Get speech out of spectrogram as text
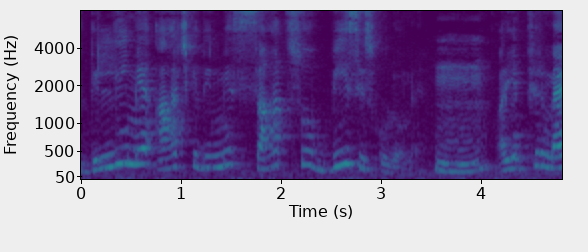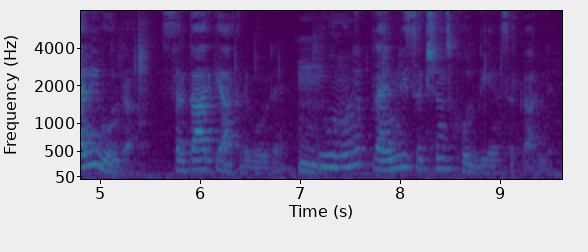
दिल्ली में आज के दिन में 720 स्कूलों में हम्म, और ये फिर मैं नहीं बोल रहा सरकार के आंकड़े बोल रहे हैं हम्म। कि उन्होंने प्राइमरी सेक्शंस खोल दिए हैं सरकार ने।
